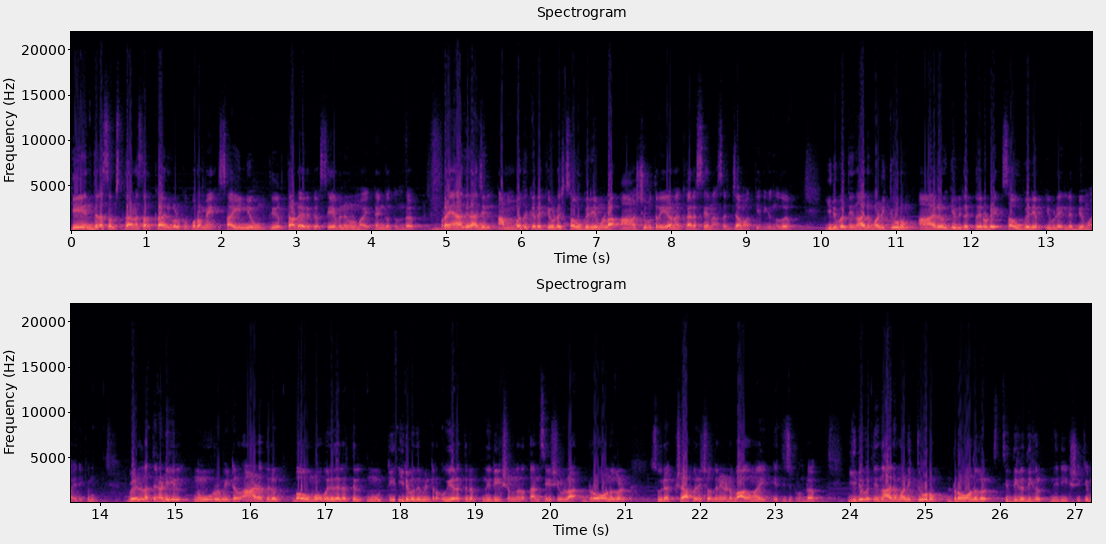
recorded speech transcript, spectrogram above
കേന്ദ്ര സംസ്ഥാന സർക്കാരുകൾക്ക് പുറമെ സൈന്യവും തീർത്ഥാടകർക്ക് സേവനങ്ങളുമായി രംഗത്തുണ്ട്. പ്രയാഗ്രാജിൽ അമ്പത് കിടക്കയുടെ സൗകര്യമുള്ള ആശുപത്രിയാണ് കരസേന സജ്ജമാക്കിയിരിക്കുന്നത്. ഇരുപത്തിനാല് മണിക്കൂറും ആരോഗ്യ വിദഗ്ധരുടെ സൗകര്യം ഇവിടെ ലഭ്യമായിരിക്കും. വെള്ളത്തിനടിയിൽ നൂറ് മീറ്റർ ആഴത്തിലും ഭൗമോപരിതലത്തിൽ നൂറ്റി ഇരുപത് മീറ്റർ ഉയരത്തിലും നിരീക്ഷണം നടത്താൻ ശേഷിയുള്ള ഡ്രോണുകൾ സുരക്ഷാ പരിശോധനയുടെ ഭാഗമായി എത്തിച്ചിട്ടുണ്ട്. ഇരുപത്തിനാല് മണിക്കൂറും ഡ്രോണുകൾ സ്ഥിതിഗതികൾ നിരീക്ഷിക്കും.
